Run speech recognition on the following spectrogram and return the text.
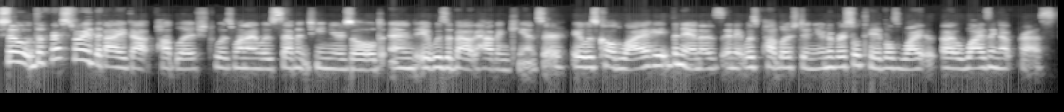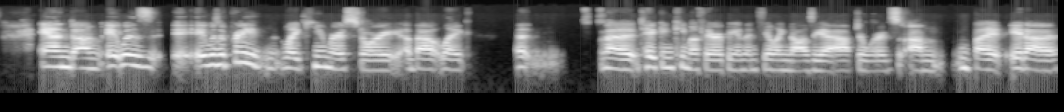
So the first story that I got published was when I was 17 years old, and it was about having cancer. It was called Why I Hate Bananas, and it was published in Universal Tables uh, Wising Up Press. And um, it was it was a pretty like humorous story about like uh, uh, taking chemotherapy and then feeling nausea afterwards. Um, but it uh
